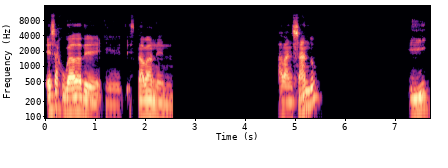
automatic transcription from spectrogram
Esa jugada de eh, estaban en avanzando y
